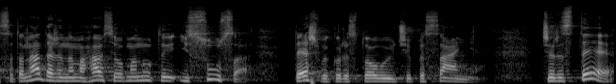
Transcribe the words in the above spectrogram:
Сатана навіть намагався обманути Ісуса, теж використовуючи Писання. Через те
